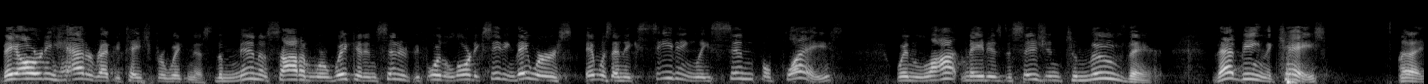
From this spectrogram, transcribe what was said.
They already had a reputation for wickedness. The men of Sodom were wicked and sinners before the Lord exceeding. They were, it was an exceedingly sinful place when Lot made his decision to move there. That being the case, uh,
